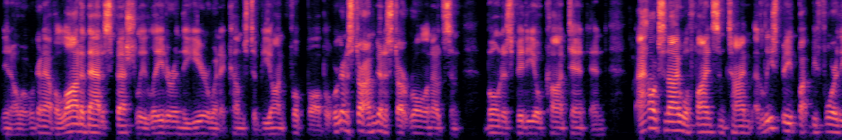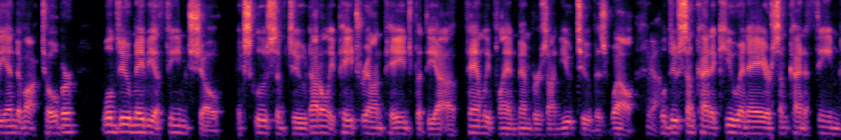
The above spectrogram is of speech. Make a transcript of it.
you know, we're going to have a lot of that, especially later in the year when it comes to beyond football. But we're going to start. I'm going to start rolling out some bonus video content, and Alex and I will find some time, at least be, before the end of October. We'll do maybe a themed show exclusive to not only Patreon page but the uh, Family Plan members on YouTube as well. Yeah. We'll do some kind of Q and A or some kind of themed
